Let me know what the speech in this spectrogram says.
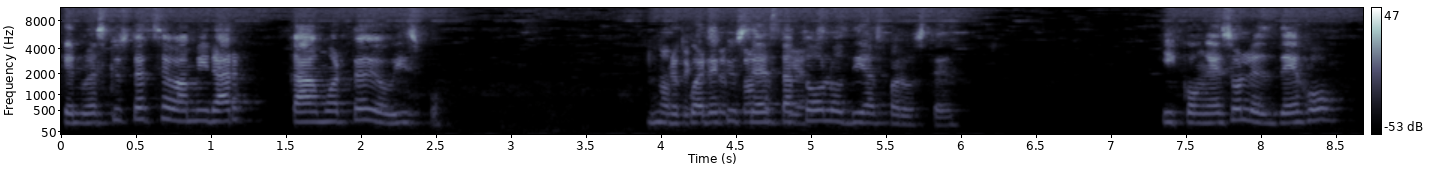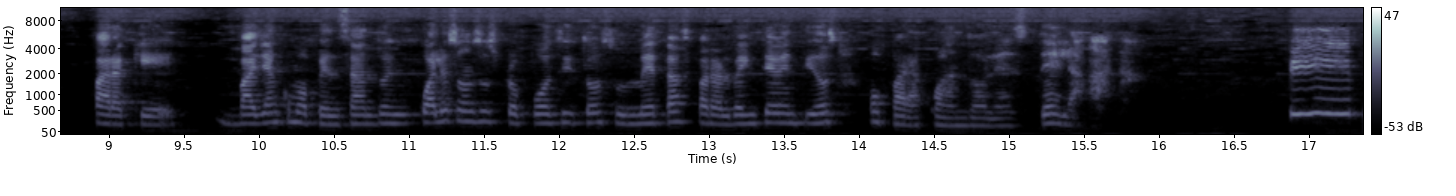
que no es que usted se va a mirar cada muerte de obispo. Recuerde que usted está todos los días para usted. Y con eso les dejo para que vayan como pensando en cuáles son sus propósitos, sus metas para el 2022 o para cuando les dé la gana. ¡Pip!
